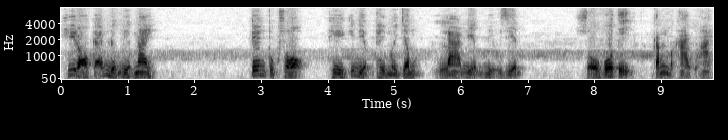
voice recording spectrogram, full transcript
Khi đó các em được điểm này, trên trục số thì cái điểm thầy mới chấm là điểm biểu diễn số vô tỷ căn bậc hai của hai.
